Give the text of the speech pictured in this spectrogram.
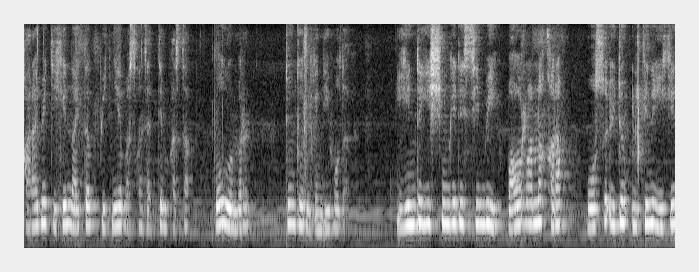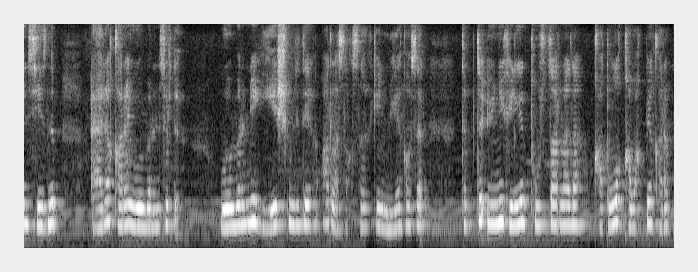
қара бет екенін айтып бетіне басқан сәттен бастап бұл өмір төңкерілгендей болды. Енді ешкімге де сенбей бауырларына қарап осы үйдің үлкені екенін сезініп әрі қарай өмірін сүрді. Өміріне ешкімді де араласқысы келмеген кәусар тіпті үйіне келген туыстарына да қатулы қабақпен қарап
